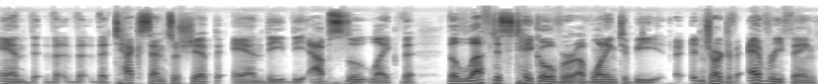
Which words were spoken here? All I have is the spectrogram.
and the, the the the tech censorship and the the absolute like the the leftist takeover of wanting to be uh, in charge of everything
